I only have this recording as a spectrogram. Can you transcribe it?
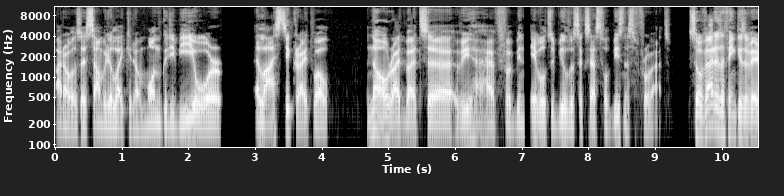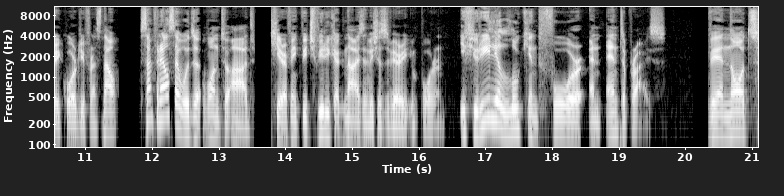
I don't know, as somebody like, you know, MongoDB or Elastic, right? Well, no, right? But uh, we have been able to build a successful business through that. So that is, I think, is a very core difference. Now, something else I would want to add here, I think, which we recognize and which is very important. If you're really looking for an enterprise, they're not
